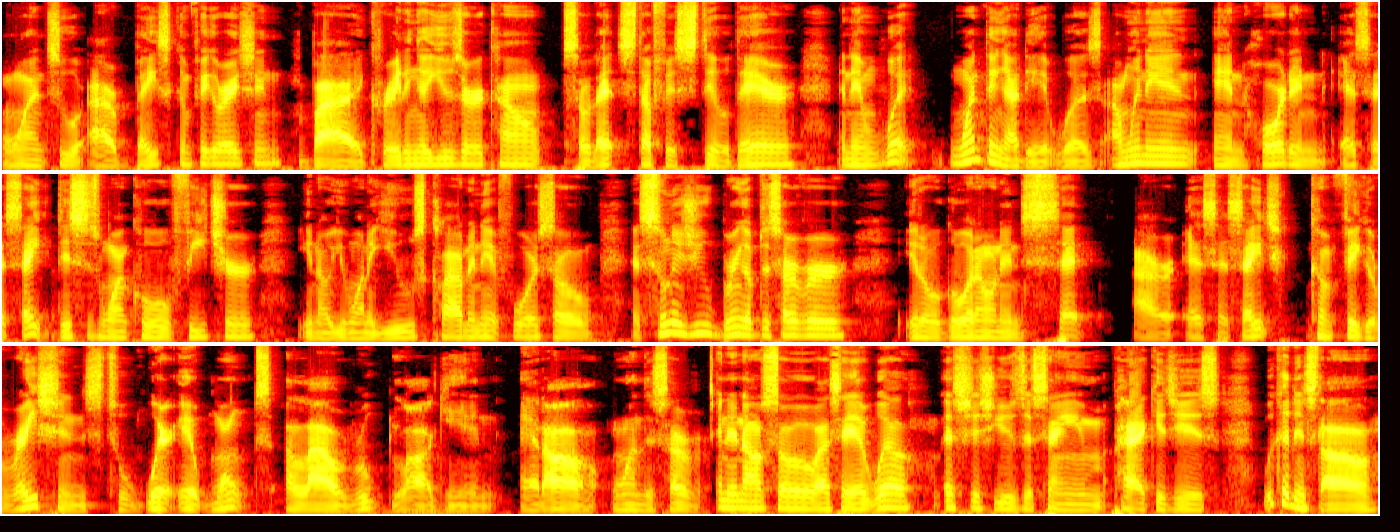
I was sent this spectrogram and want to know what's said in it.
on to our base configuration by creating a user account. So that stuff is still there. And then what one thing I did was I went in and hardening SSH. This is one cool feature, you know, you want to use Cloud Init for. So as soon as you bring up the server, it'll go down and set our SSH configurations to where it won't allow root login at all on the server. And then also I said, well, let's just use the same packages. We could install,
